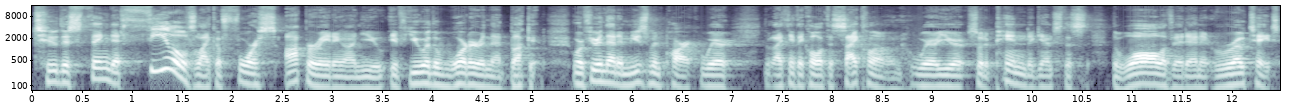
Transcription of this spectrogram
to this thing that feels like a force operating on you if you are the water in that bucket or if you're in that amusement park where i think they call it the cyclone where you're sort of pinned against this, the wall of it and it rotates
